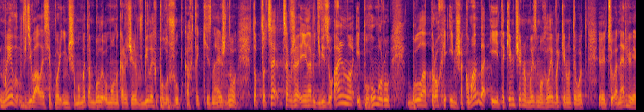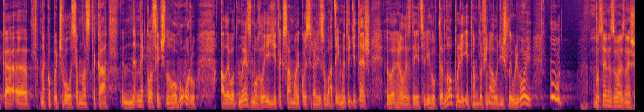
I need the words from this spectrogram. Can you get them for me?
Ми вдівалися по-іншому. Ми там були, умовно кажучи, в білих полушубках такі, знаєш. Ну тобто, це, це вже і навіть візуально, і по гумору була трохи інша команда, і таким чином ми змогли викинути от е, цю енергію, яка е, накопичувалася в нас така не, не класичного гумору, але от ми змогли її так само якось реалізувати. І ми тоді теж виграли, здається, лігу в Тернополі, і там до фіналу дійшли у Львові. Ну Ну, це я називаю, знаєш,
